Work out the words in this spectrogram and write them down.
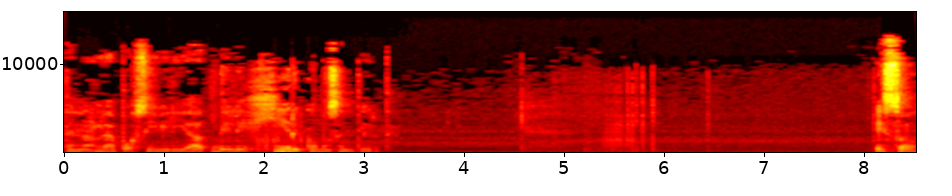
tener la posibilidad de elegir cómo sentirte. Eso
